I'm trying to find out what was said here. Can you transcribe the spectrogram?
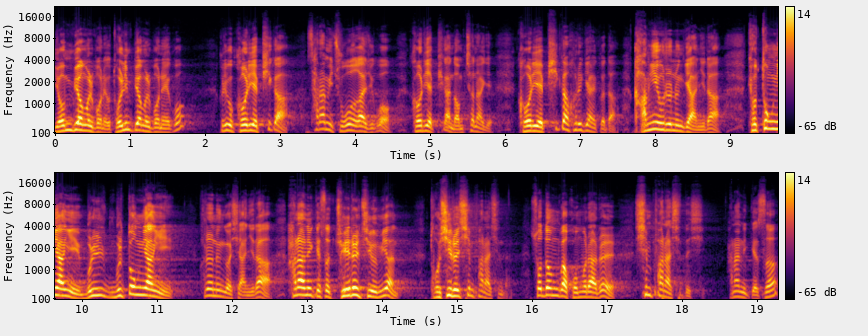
연병을 보내고 돌림병을 보내고 그리고 거리에 피가 사람이 죽어가지고 거리에 피가 넘쳐나게 거리에 피가 흐르게 할 거다. 강이 흐르는 게 아니라 교통량이 물 물동량이 흐르는 것이 아니라 하나님께서 죄를 지으면 도시를 심판하신다. 소돔과 고모라를 심판하시듯이 하나님께서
